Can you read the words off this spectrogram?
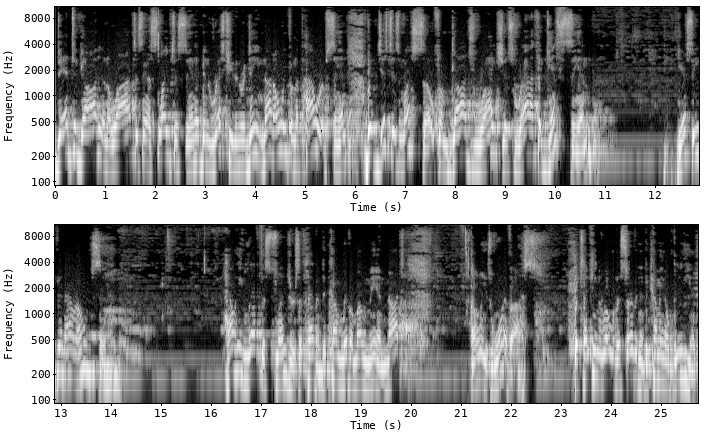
dead to God and alive to sin, a slave to sin, had been rescued and redeemed not only from the power of sin, but just as much so from God's righteous wrath against sin. Yes, even our own sin. How he left the splendors of heaven to come live among men, not only as one of us, but taking the role of a servant and becoming obedient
